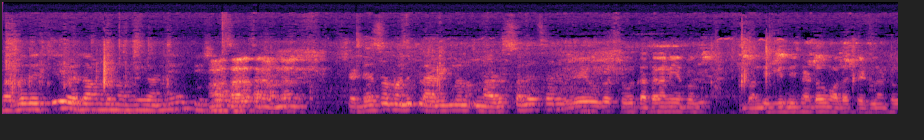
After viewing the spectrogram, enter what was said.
బట్టలు తెచ్చి వెళ్దాం అనుకున్నాం ఇవన్నీ తీసుకున్నాం సరే సరే ఉండండి. షెడ్ వేసామని ప్లానింగ్లో నడుస్తలేదు సార్. ఏ ఒక షో కథ కానీ చెప్పకు. బండి తీసినట్టు మళ్ళీ షెడ్లు అంటూ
